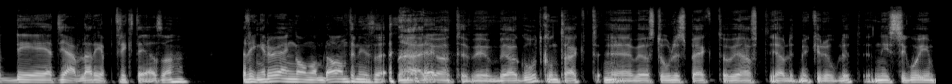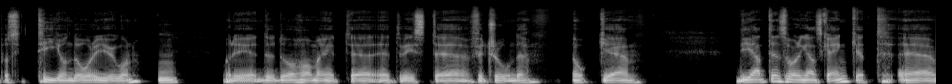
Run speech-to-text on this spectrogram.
det är ett jävla reptrick det alltså. Ringer du en gång om dagen till Nisse? Nej, det gör jag inte. Vi, vi har god kontakt, eh, vi har stor respekt och vi har haft jävligt mycket roligt. Nisse går in på sitt tionde år i Djurgården. Och det, då har man ett, eh, ett visst eh, förtroende. Och eh, egentligen så var det ganska enkelt. Eh,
